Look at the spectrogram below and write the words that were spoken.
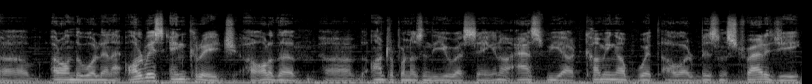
uh, around the world, and I always encourage all of the, uh, the, entrepreneurs in the U.S. saying, you know, as we are coming up with our business strategy.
